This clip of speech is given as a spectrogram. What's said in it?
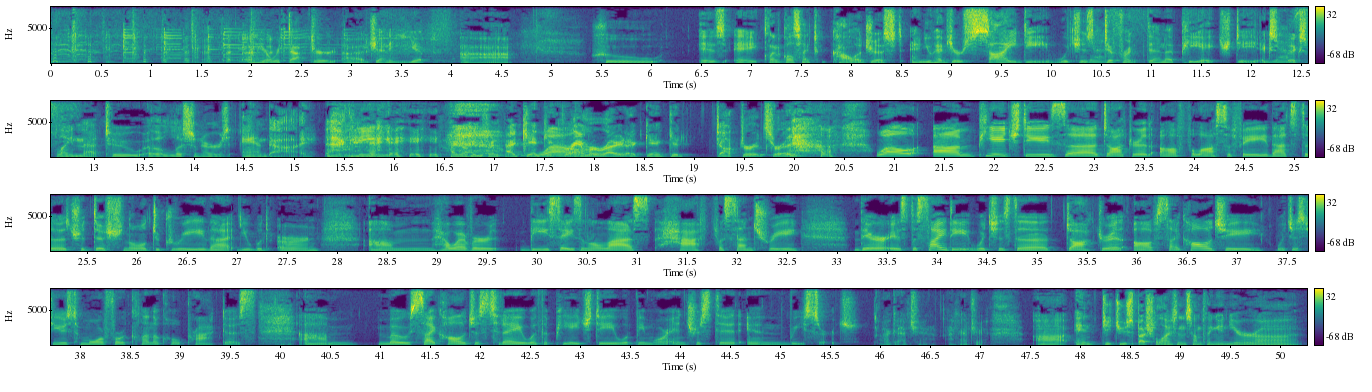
I'm here with Dr. Uh, Jenny Yip, uh, who is a clinical psychologist, and you have your PsyD, which is yes. different than a PhD. Ex- yes. Explain that to uh, listeners and I, okay. me. I don't even. I can't well, get grammar right. I can't get doctorates, right? well, um, PhD is a doctorate of philosophy. That's the traditional degree that you would earn. Um, however, these days, in the last half a century, there is the PsyD, which is the doctorate of psychology, which is used more for clinical practice. Um, most psychologists today with a PhD would be more interested in research. I got you. I got you. Uh, and did you specialize in something in your uh,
